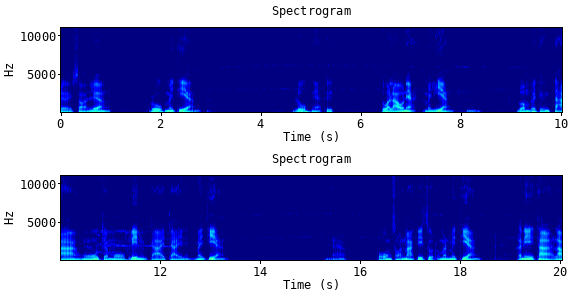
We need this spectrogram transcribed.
เลย สอนเรื่องรูปไม่เที่ยง รูปเนี่ยคือตัวเราเนี่ยไม่เที่ยง รวมไปถึงตา หู จมูก ลิ้น กายใจนี่ไม่เที่ยงนะพระองค์สอนมากที่สุดว่ามันไม่เที่ยง คราวนี้ถ้าเรา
